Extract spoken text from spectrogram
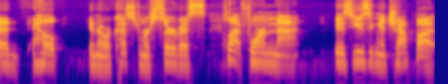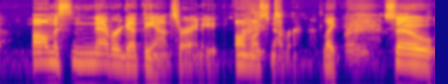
a help you know a customer service platform that is using a chatbot almost never get the answer i need almost right. never like right. so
